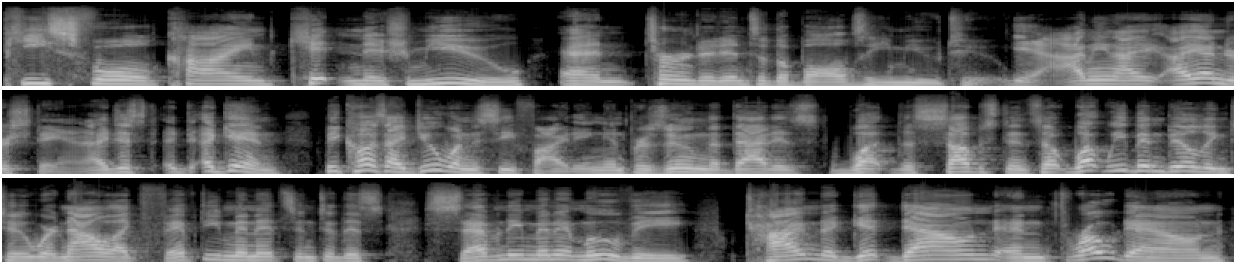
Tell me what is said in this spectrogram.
peaceful, kind, kittenish Mew and turned it into the ballsy Mewtwo. Yeah, I mean, I, I understand. I just, again, because I do want to see fighting and presume that that is what the substance of what we've been building to. We're now like 50 minutes into this 70 minute movie. Time to get down and throw down.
